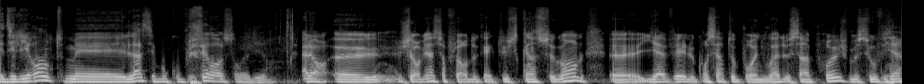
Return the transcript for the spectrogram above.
est délirante, mais là, c'est beaucoup plus féroce, on va dire. Alors, euh, je reviens sur Fleur de Cactus 15 secondes. Euh, il y avait le concerto pour une voix de Saint-Preux, je me souviens.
